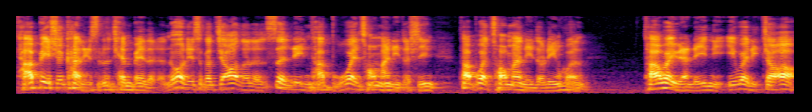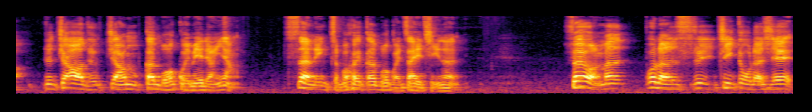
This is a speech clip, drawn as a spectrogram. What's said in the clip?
他必须看你是不是谦卑的人。如果你是个骄傲的人，圣灵他不会充满你的心，他不会充满你的灵魂，他会远离你，因为你骄傲，就骄傲就将跟魔鬼没两样。圣灵怎么会跟魔鬼在一起呢？所以我们不能去嫉妒那些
